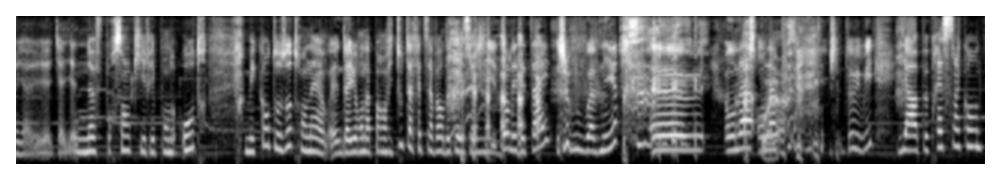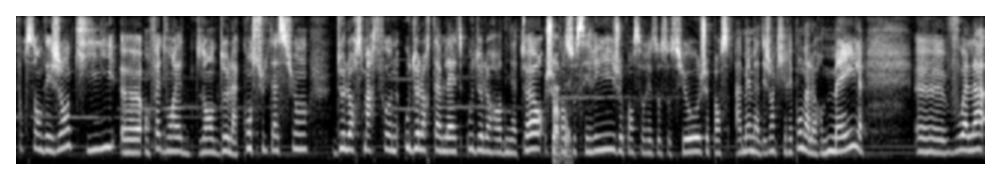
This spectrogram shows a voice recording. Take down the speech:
il y, a 9% qui répondent autres. Mais quant aux autres, on est. D'ailleurs, on n'a pas envie tout à fait de savoir de quoi il s'agit dans les détails. Je vous vois venir. Euh, on a, on a oui, oui. Il y a à peu près 50% des gens qui, euh, en fait, vont être dans de la consultation de leur smartphone ou de leur tablette ou de leur ordinateur. Je pense aux séries, je pense aux réseaux sociaux, je pense à même à des gens qui répondent à leur mail. Euh, voilà,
